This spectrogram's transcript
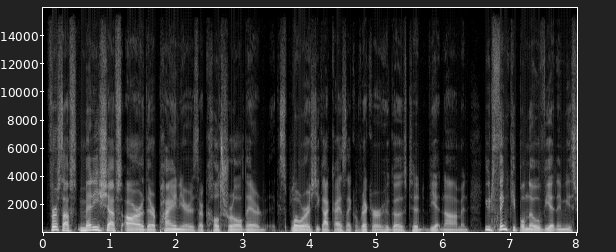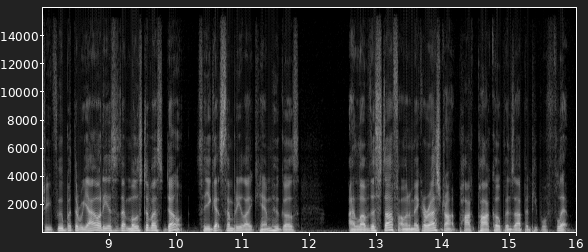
First off, many chefs are they're pioneers, they're cultural, they're explorers. You got guys like Ricker who goes to Vietnam, and you'd think people know Vietnamese street food, but the reality is, is that most of us don't. So you get somebody like him who goes, "I love this stuff. I'm going to make a restaurant." Pok Pok opens up, and people flip.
